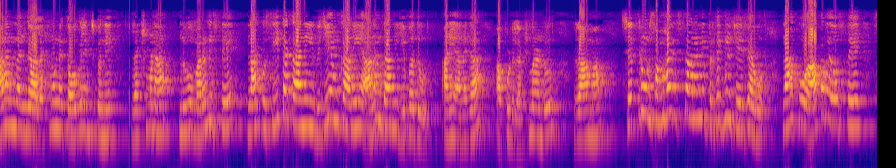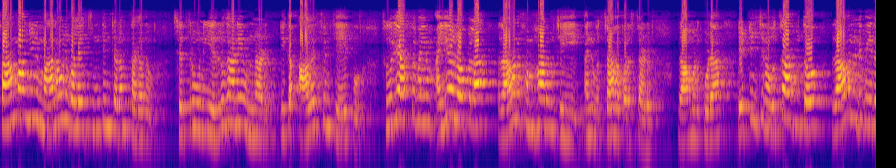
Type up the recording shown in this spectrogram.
ఆనందంగా లక్ష్మణుని కౌగిలించుకుని లక్ష్మణ నువ్వు మరణిస్తే నాకు సీత కానీ విజయం కానీ ఆనందాన్ని ఇవ్వదు అని అనగా అప్పుడు లక్ష్మణుడు రామ శత్రువును సంహరిస్తానని ప్రతిజ్ఞ చేశావు. నాకు ఆపద వస్తే సామాన్యుని మానవుని వలె చింతించడం తగదు. శత్రువుని ఎదురుగానే ఉన్నాడు. ఇక ఆలస్యం చేయకు. సూర్యాస్తమయం అయ్యే లోపల రావణ సంహారం చెయ్యి అని ఉత్సాహపరుస్తాడు. రాముడు కూడా రెట్టించిన ఉత్సాహంతో రావణుడి మీద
